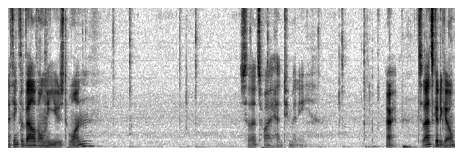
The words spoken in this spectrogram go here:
I think the valve only used one. So that's why I had too many. All right, so that's good to go.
